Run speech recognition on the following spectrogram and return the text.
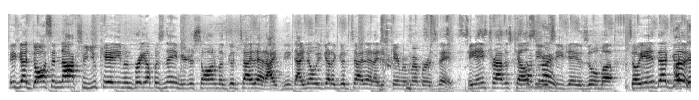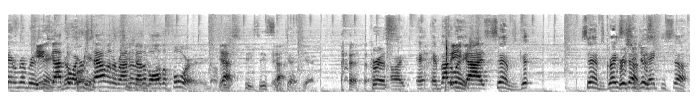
He's got Dawson Knox, who you can't even bring up his name. You're just calling him a good tight end. I, I know he's got a good tight end. I just can't remember his name. He ain't Travis Kelce right. or CJ Uzomah, so he ain't that good. I can't remember his He's name. He's got No, the I worst can't. talent around him out of all the four. You know, yes. He's, he's, he's Yeah. okay. Yeah. Chris. All right. And, and by the See you way, guys. Sims, good. Sims, great Chris, you stuff. just- Yankees suck.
